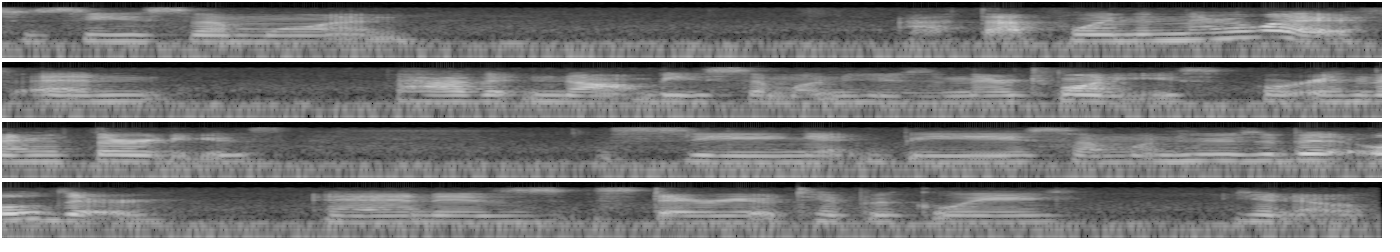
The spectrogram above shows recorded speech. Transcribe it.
to see someone at that point in their life and have it not be someone who's in their 20s or in their 30s. Seeing it be someone who's a bit older and is stereotypically, you know,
